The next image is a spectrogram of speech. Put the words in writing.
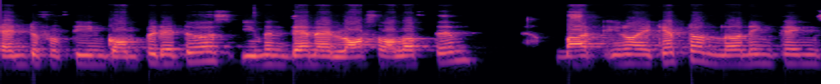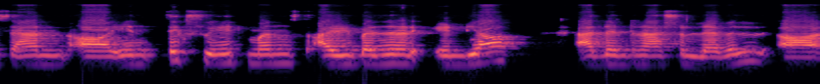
10 to 15 competitors. Even then i lost all of them. But you know i kept on learning things. And uh, in six to eight months i represented india at the international level uh,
